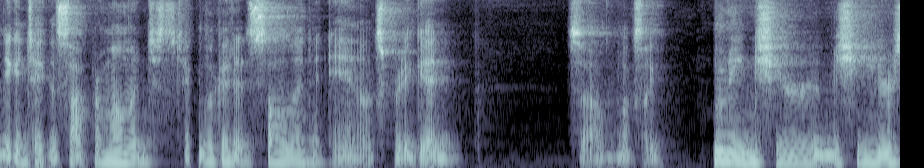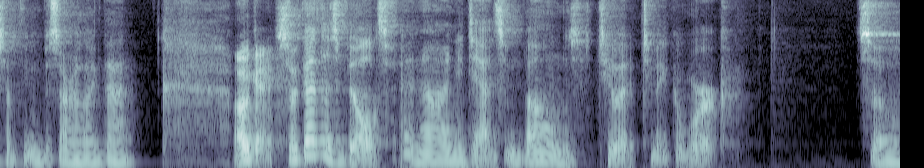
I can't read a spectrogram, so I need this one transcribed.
You can take this off for a moment just to take a look at it solid and it looks pretty good. So looks like pruning shear machine or something bizarre like that. Okay, so I got this built and now I need to add some bones to it to make it work. So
